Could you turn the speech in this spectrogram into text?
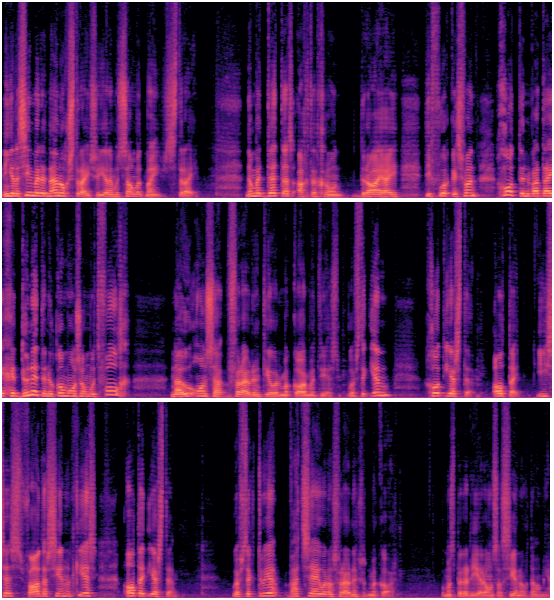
En julle sien my dit nou nog stry, so julle moet saam met my stry. Nou met dit as agtergrond draai hy die fokus van God en wat hy gedoen het en hoekom ons hom moet volg na hoe ons verhouding teenoor mekaar moet wees. Hoofstuk 1 God eerste, altyd. Jesus, Vader, Seun en Gees, altyd eerste. Hoofstuk 2, wat sê hy oor ons verhoudings met mekaar? Kom ons bid dat die Here ons sal seën ook daarmee.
